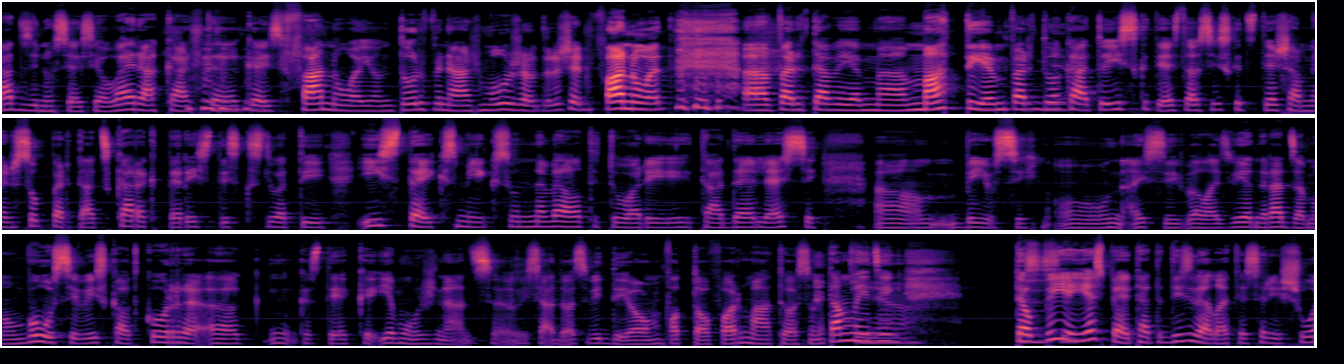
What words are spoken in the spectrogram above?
atzinusies jau vairāk kārt, uh, ka es fanoju un turpināšu mūžam droši vien fanot uh, par taviem uh, matiem, par to, Jā. kā tu izskaties. Tavs izskats tiešām ir super tāds karakteristisks, ļoti izteiksmīgs un nevelti to arī tādēļ esi um, bijusi un esi vēl aizvien redzama un būsi vis kaut kur, uh, kas tiek iemūžināts visādos video un foto formātos un tam līdzīgi. Jā. Tev bija iespēja tātad izvēlēties arī šo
